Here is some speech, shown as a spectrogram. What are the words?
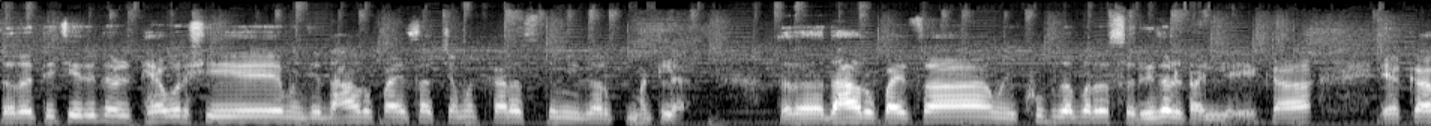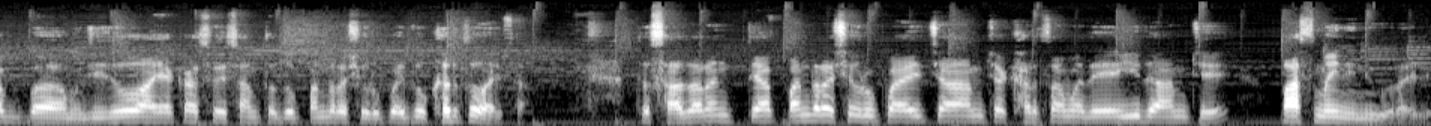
तर त्याचे रिझल्ट ह्या वर्षी म्हणजे दहा रुपयाचा चमत्कारच तुम्ही जर म्हटल्या तर दहा रुपयाचा म्हणजे खूप जबरदस्त रिझल्ट आलेले आहे. का एका ब म्हणजे जो एका वेळेस आमचा जो पंधराशे रुपये जो खर्च व्हायचा. तर साधारण त्या पंधराशे रुपयाच्या आमच्या खर्चामध्ये ईद आमचे पाच महिने निघू राहिले.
